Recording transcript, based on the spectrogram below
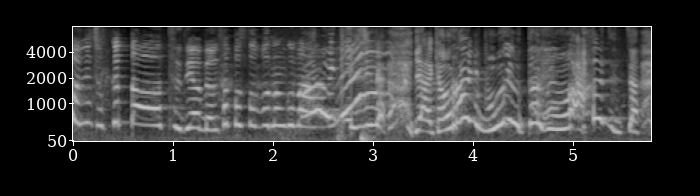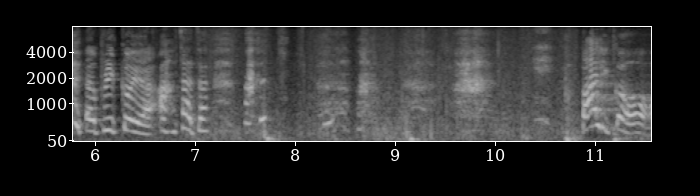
언니 좋겠다. 드디어 면사포 써보는구만. 기집애. 야 결혼이 뭐 좋다고. 아 진짜. 야 불 거야. 아 자자. 빨리 꺼.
